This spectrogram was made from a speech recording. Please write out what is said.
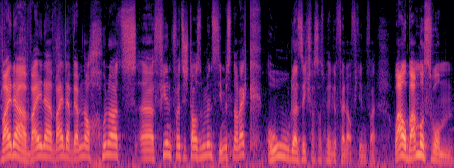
Weiter, weiter, weiter. Wir haben noch 144.000 äh, Münzen. Die müssen noch weg. Oh, da sehe ich was, was mir gefällt, auf jeden Fall. Wow, Bambuswurm.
